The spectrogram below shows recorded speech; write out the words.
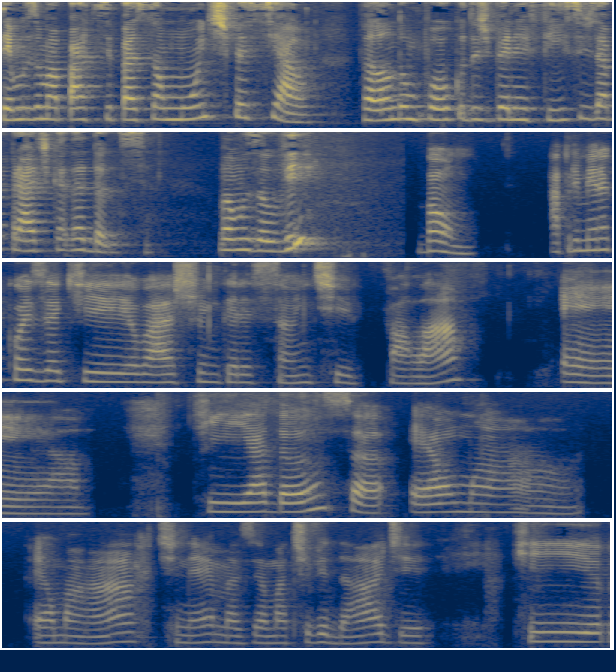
temos uma participação muito especial, falando um pouco dos benefícios da prática da dança. Vamos ouvir? Bom, a primeira coisa que eu acho interessante falar é que a dança é uma é uma arte, né, mas é uma atividade que,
